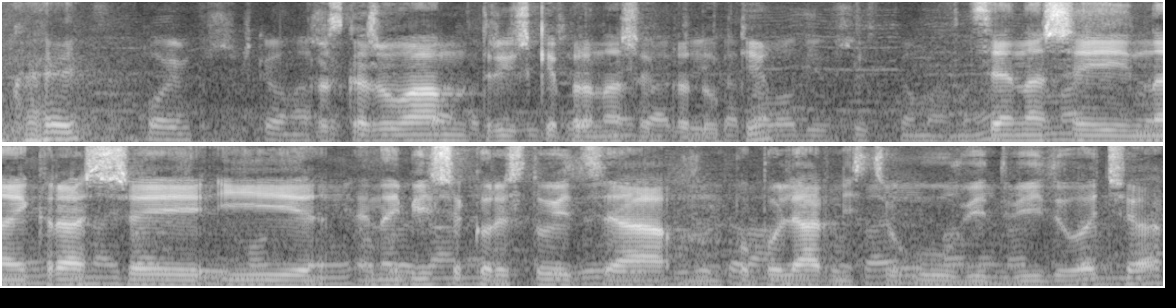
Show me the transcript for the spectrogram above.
Okay. Розкажу вам трішки про наших продуктів. Це наш найкращий і найбільше користується популярністю у відвідувачах.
